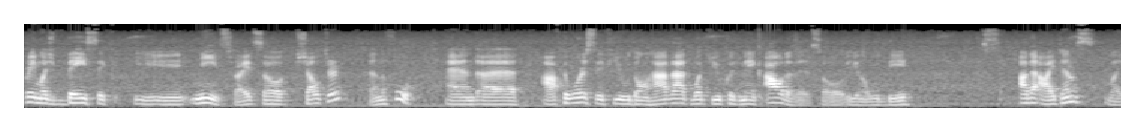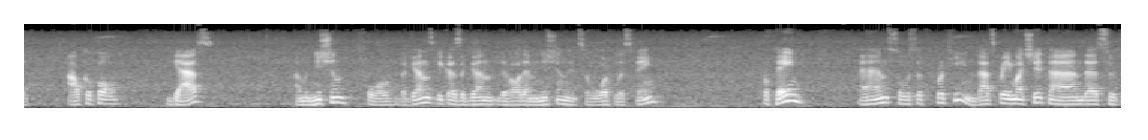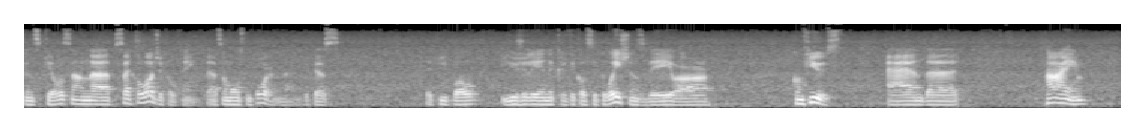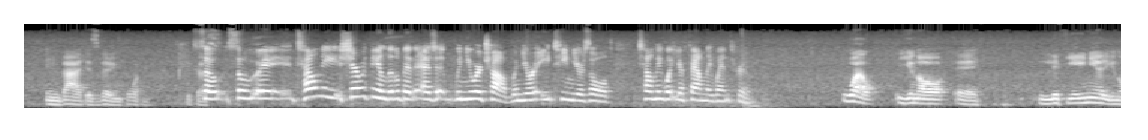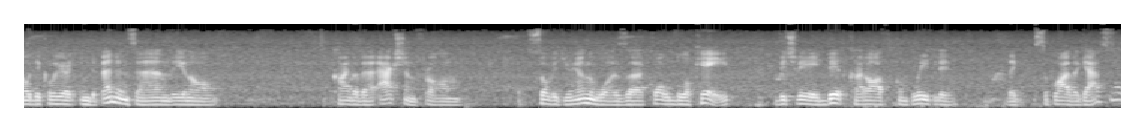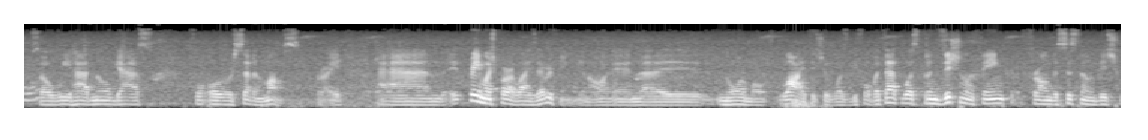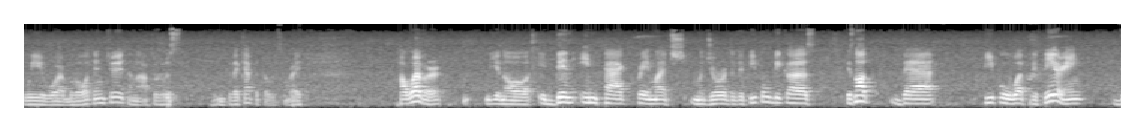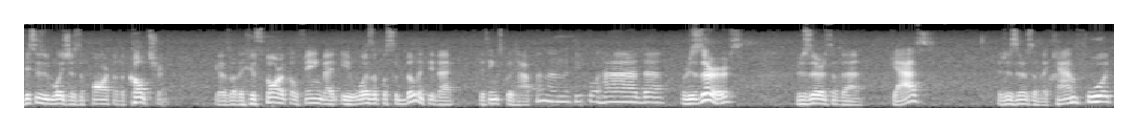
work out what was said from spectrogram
pretty much basic needs, right? So shelter and the food. And uh, afterwards, if you don't have that, what you could make out of it, so you know, would be other items like alcohol, gas, ammunition for the guns, because again, without ammunition, it's a worthless thing propane and source of protein. That's pretty much it, and uh, certain skills and uh, psychological thing. That's the most important uh, because the people usually in the critical situations they are confused, and uh, time in that is very important. So, so uh, tell me, share with me a little bit as when you were a child, when you were 18 years old. Tell me what your family went through. Well, you know, uh, Lithuania, you know, declared independence and, you know, kind of the action from Soviet Union was uh, called blockade, which they did cut off completely the supply of the gas. So we had no gas for over seven months, right? And it pretty much paralyzed everything, you know, in uh, normal life which it was before. But that was transitional thing from the system which we were brought into it and afterwards into the capitalism, right? However, you know, it didn't impact pretty much majority of the people because it's not that people were preparing. This is was just a part of the culture, because of the historical thing that it was a possibility that the things could happen, and the people had uh, reserves, reserves of the gas, reserves of the canned food.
